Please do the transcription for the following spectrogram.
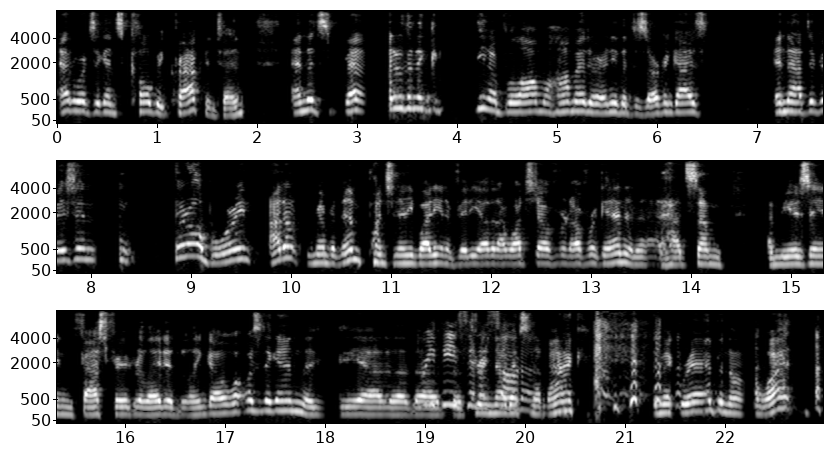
Edwards against Colby Crappington, and it's better than you know Belal Muhammad or any of the deserving guys in that division. They're all boring. I don't remember them punching anybody in a video that I watched over and over again, and had some amusing fast food related lingo. What was it again? The the uh, the, the, Three the piece and three a nuggets soda. and the mac, the McRib, and the what?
